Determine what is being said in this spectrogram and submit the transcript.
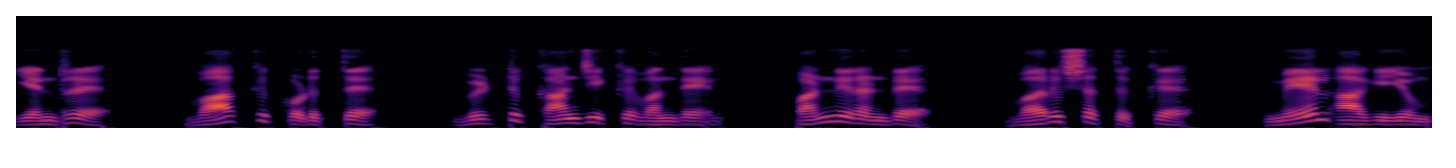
என்று வாக்கு கொடுத்து விட்டு காஞ்சிக்கு வந்தேன். பன்னிரண்டு வருஷத்துக்கு மேல் ஆகியும்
